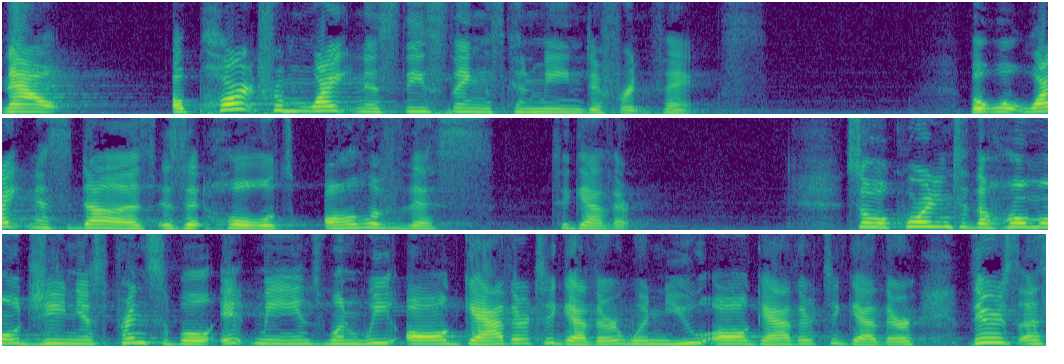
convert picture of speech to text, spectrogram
Now, apart from whiteness, these things can mean different things. But what whiteness does is it holds all of this together. So, according to the homogeneous principle, it means when we all gather together, when you all gather together, there's a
